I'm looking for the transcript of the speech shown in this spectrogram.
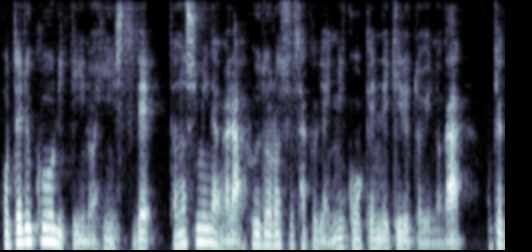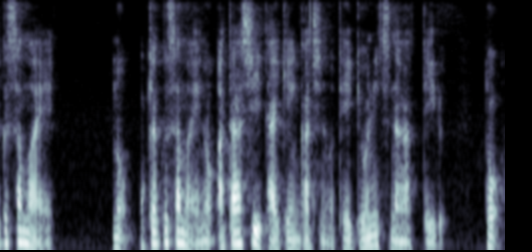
ホテルクオリティの品質で楽しみながらフードロス削減に貢献できるというのがお客様への、お客様への新しい体験価値の提供につながっていると、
